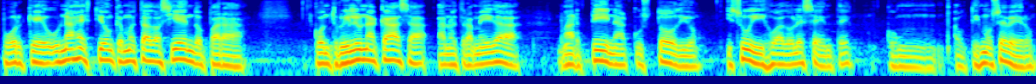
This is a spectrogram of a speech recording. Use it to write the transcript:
porque una gestión que hemos estado haciendo para construirle una casa a nuestra amiga Martina Custodio y su hijo adolescente con autismo severo,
